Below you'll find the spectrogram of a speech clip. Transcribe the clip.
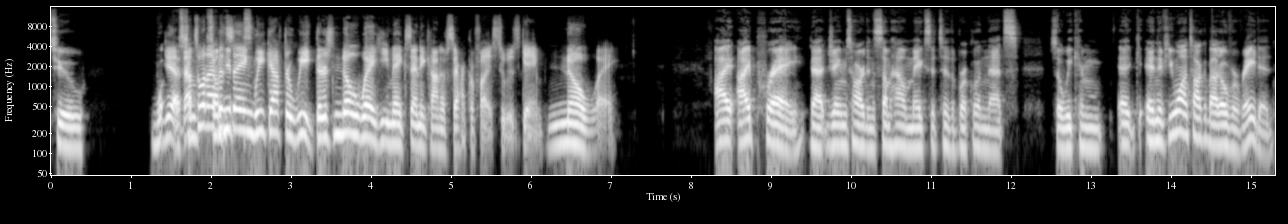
to. Yeah, some- that's what I've been people- saying week after week. There's no way he makes any kind of sacrifice to his game. No way. I I pray that James Harden somehow makes it to the Brooklyn Nets so we can eh, and and if you want to talk about overrated,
